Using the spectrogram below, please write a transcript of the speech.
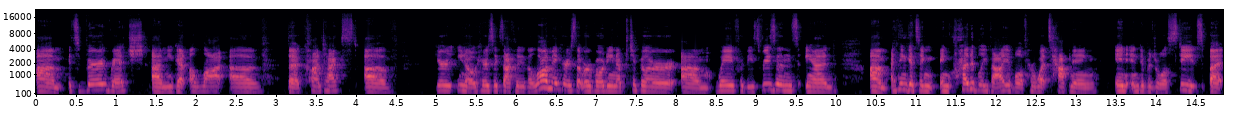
Um, it's very rich. Um, you get a lot of the context of here, you know, here's exactly the lawmakers that were voting a particular um, way for these reasons. And um, I think it's in- incredibly valuable for what's happening in individual states. But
